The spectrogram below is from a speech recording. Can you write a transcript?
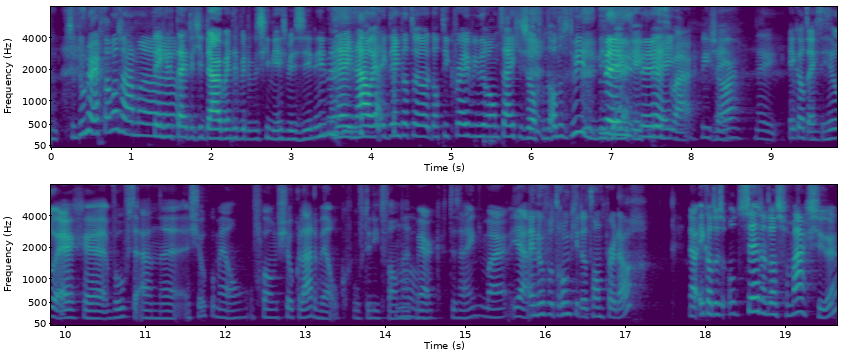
ze doen er echt alles aan. eh, tegen de tijd dat je daar bent, heb je er misschien niet eens meer zin in. Nee, nou ja, ik denk dat, eh, dat die craving er al een tijdje zat, want anders doe je het niet, nee, denk ik. nee, dat is waar. Bizar. Nee. Ik had echt heel erg eh, behoefte aan eh chocomel. Of gewoon chocolademelk. Hoefde niet van het Oh. merk te zijn. Maar ja. En hoeveel dronk je dat dan per dag? Nou, ik had dus ontzettend last van maagzuur.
